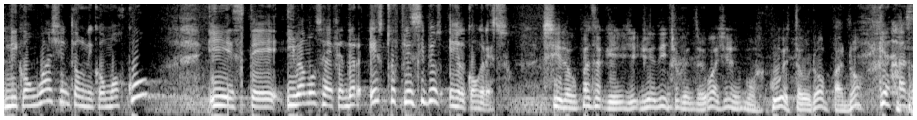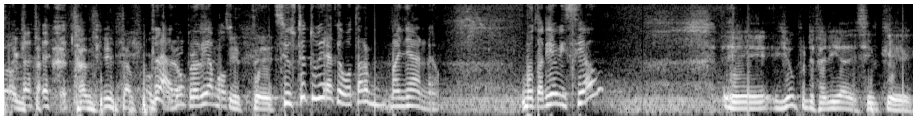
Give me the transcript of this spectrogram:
ni con Washington ni con Moscú, y, este, y vamos a defender estos principios en el Congreso. Sí, lo que pasa es que yo he dicho que entre Washington y Moscú está Europa, ¿no? Claro, también tampoco, claro pero digamos, este si usted tuviera que votar mañana, ¿votaría viciado? Eh, yo prefería decir que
